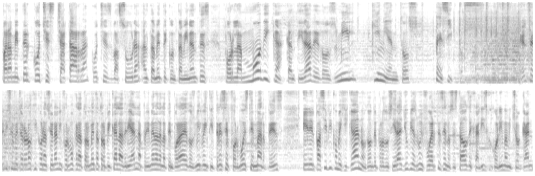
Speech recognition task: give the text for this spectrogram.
para meter coches chatarra, coches basura altamente contaminantes por la módica cantidad de 2.500 El Servicio Meteorológico Nacional informó que la tormenta tropical Adrián, la primera de la temporada de 2023, se formó este martes en el Pacífico Mexicano, donde producirá lluvias muy fuertes en los estados de Jalisco, Colima, Michoacán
